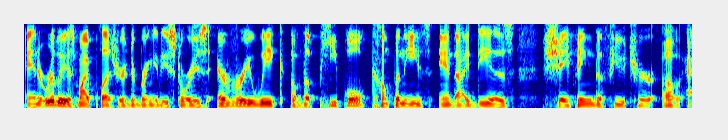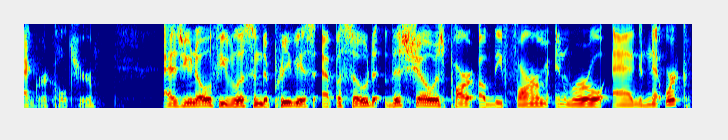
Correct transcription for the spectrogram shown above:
and it really is my pleasure to bring you these stories every week of the people, companies, and ideas shaping the future of agriculture. As you know, if you've listened to previous episode, this show is part of the Farm and Rural Ag Network.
